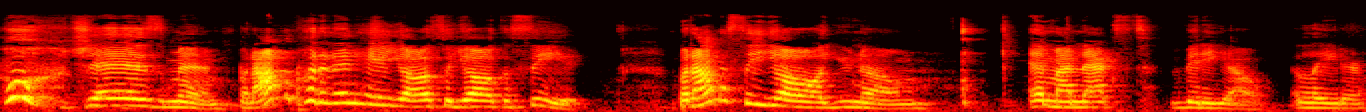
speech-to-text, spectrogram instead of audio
Whew, Jasmine. But I'm going to put it in here, y'all, so y'all can see it. But I'm going to see y'all, you know, in my next video later.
